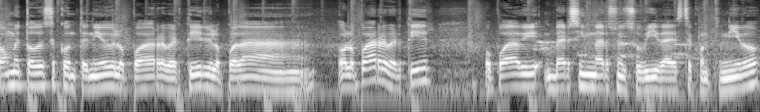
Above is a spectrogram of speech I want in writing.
tome todo este contenido y lo pueda revertir y lo pueda... O lo pueda revertir o pueda verse inmerso en su vida este contenido.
